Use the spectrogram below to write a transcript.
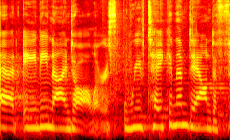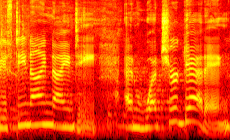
at $89. We've taken them down to $59.90. And what you're getting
